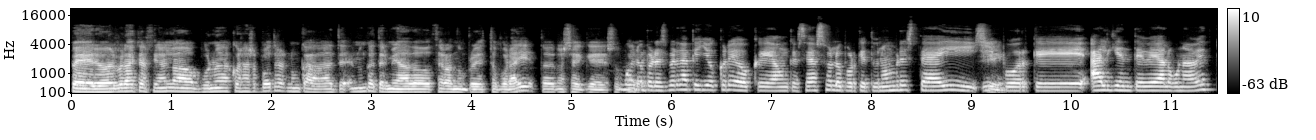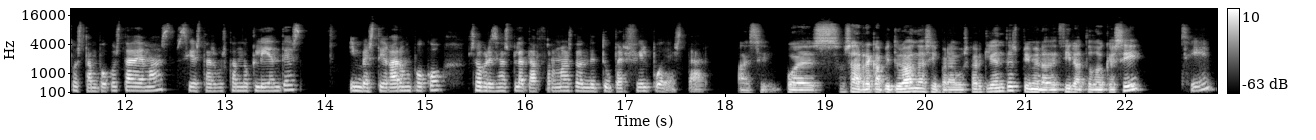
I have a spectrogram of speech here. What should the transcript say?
pero es verdad que al final no, por unas cosas o por otras nunca, te- nunca he terminado cerrando un proyecto por ahí, entonces no sé qué Bueno, sucede. pero es verdad que yo creo que aunque sea solo porque tu nombre esté ahí y porque alguien te ve alguna vez, pues tampoco está de más, si estás buscando clientes, investigar un poco sobre esas plataformas donde tu perfil puede estar. así. Pues, o sea, recapitulando así, para buscar clientes, primero decir a todo que sí, ¿Sí?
